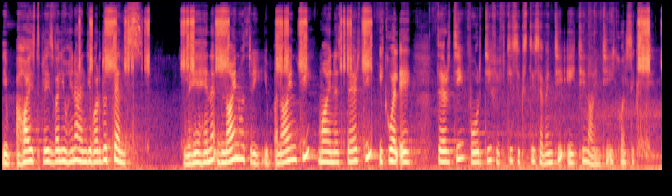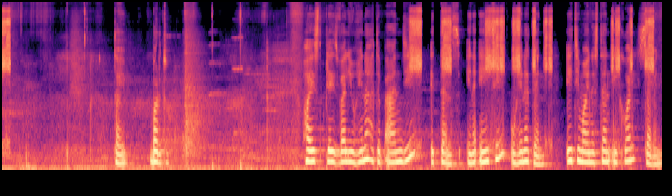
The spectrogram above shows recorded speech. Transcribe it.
يبقى highest place value هنا عندي برضو 10 اللي هي هنا 9 و 3 يبقى 90 minus 30 equal إيه 30 40 50 60 70 80 90 equal 60 طيب برضو. Highest place value هنا هتبقى عندي التنس هنا 80 وهنا 10 80 minus 10 equal 70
